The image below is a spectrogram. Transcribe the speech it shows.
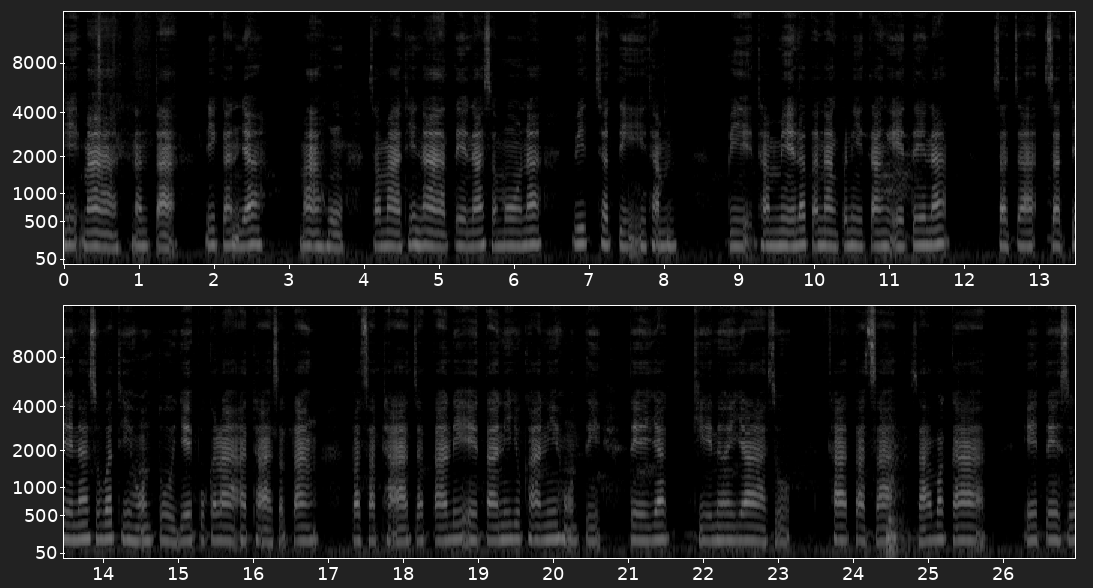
ธิมานันตะดิกัญญามาหูสมาธินาเตนะสโมนะวิชติอิธรรมปีธรรมเมรัตนังปณีตังเอเตนะ สัจจะสัจเจนะสุวัตถิโหนตุเยปุกลาอัฏฐาสตังปัสสัทธาจตตาลิเอตานิยุคานิโหนติ เตยักขีเนยยาสุคาตัสสะสาวกา เอเตสุ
